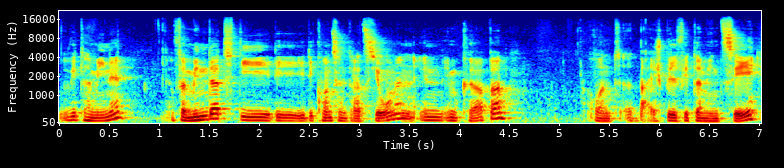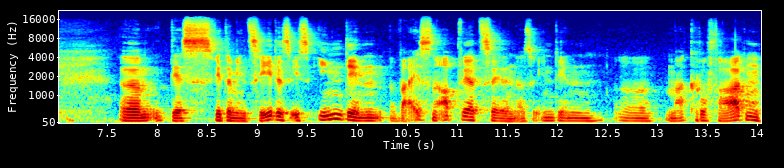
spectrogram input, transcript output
Vitamine, vermindert die, die, die Konzentrationen in, im Körper. Und Beispiel Vitamin C ähm, das Vitamin C, das ist in den weißen Abwehrzellen, also in den äh, Makrophagen,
